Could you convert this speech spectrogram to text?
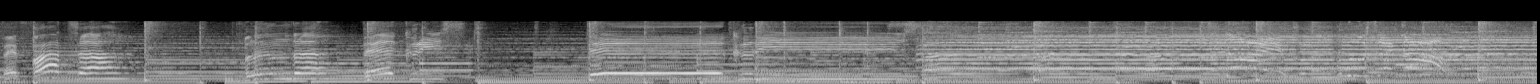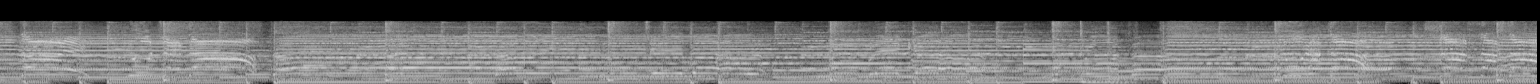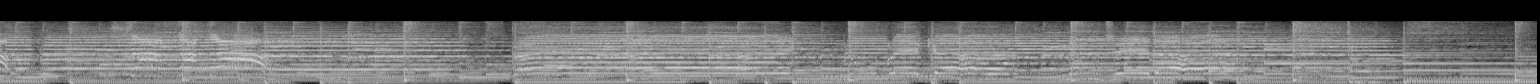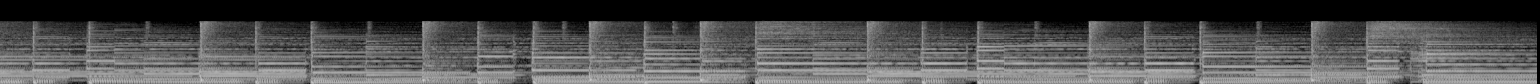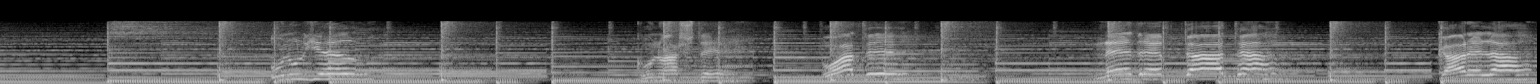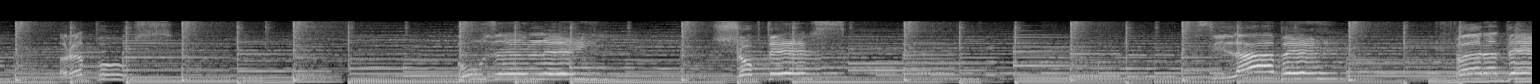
Pe fața blândă de Crist cunoaște poate nedreptatea care l-a răpus. Buzele șoptesc silabe fără de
